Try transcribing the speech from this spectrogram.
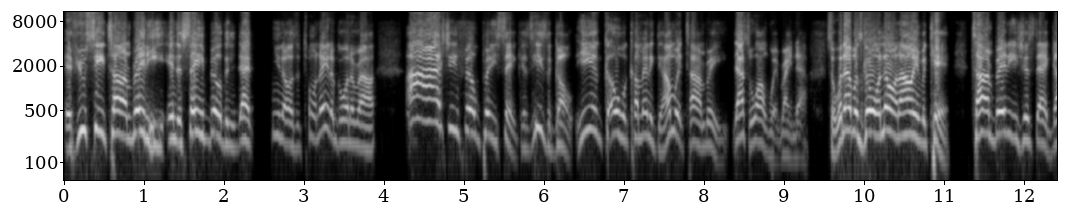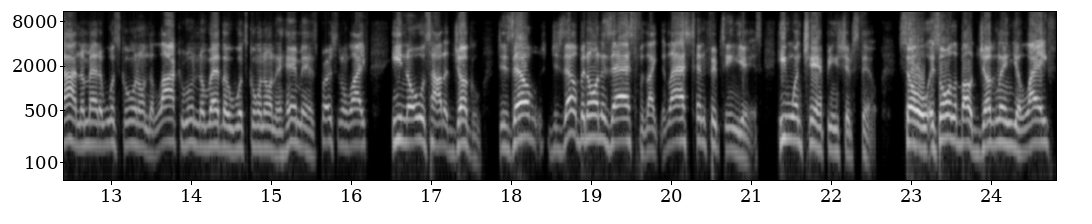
If you see Tom Brady in the same building that you know, as a tornado going around, I actually feel pretty safe because he's the GOAT. He'll overcome anything. I'm with Tom Brady. That's who I'm with right now. So whatever's going on, I don't even care. Tom Brady is just that guy, no matter what's going on in the locker room, no matter what's going on in him and his personal life, he knows how to juggle. Gisele, Gisele been on his ass for like the last 10, 15 years. He won championships still. So it's all about juggling your life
